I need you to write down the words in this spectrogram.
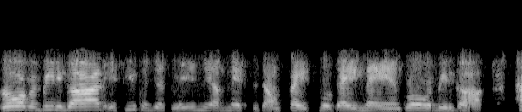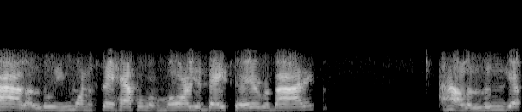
Glory be to God. If you can just leave me a message on Facebook, amen. Glory be to God. Hallelujah. You want to say Happy Memorial Day to everybody? Hallelujah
